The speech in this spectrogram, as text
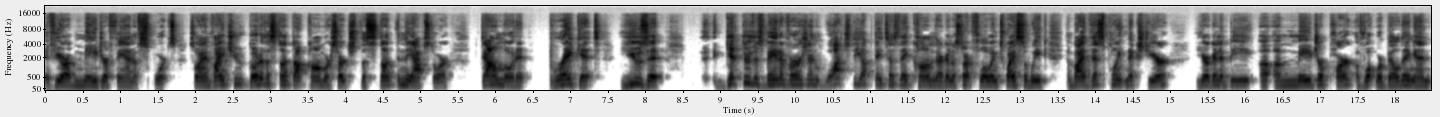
if you're a major fan of sports. So I invite you, go to thestunt.com or search the stunt in the App Store, download it, break it, use it, get through this beta version, watch the updates as they come. They're going to start flowing twice a week. And by this point next year, you're going to be a, a, major part of what we're building. And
